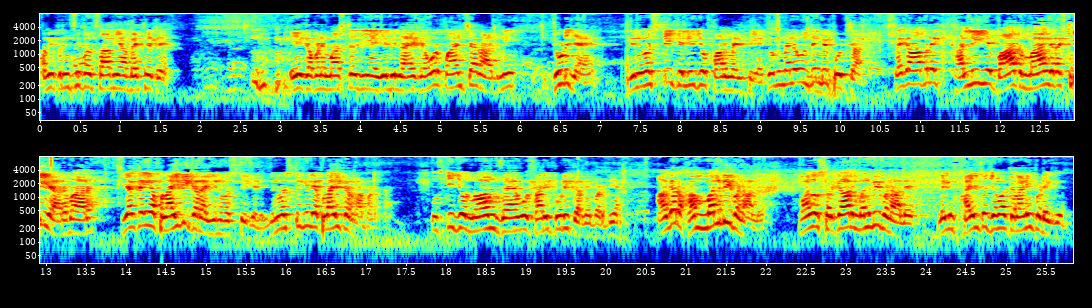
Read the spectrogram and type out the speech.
अभी प्रिंसिपल साहब यहाँ बैठे थे, एक अपने मास्टर जी हैं, ये भी लायक हैं, और पाँच चार आदमी जुड़ जाए यूनिवर्सिटी के लिए जो फॉर्मेलिटी है। क्योंकि मैंने उस दिन भी पूछा। मैं कहा, आपने खाली ये बात मांग रखी है हर बार, या कहीं अप्लाई भी करा यूनिवर्सिटी के लिए? यूनिवर्सिटी के लिए अप्लाई करना पड़ता है। उसकी जो नॉर्म्स है, वो सारी पूरी करनी पड़ती है। अगर हम मन भी बना ले, मान लो सरकार मन भी बना ले, लेकिन फ़ाइल तो जमा करानी पड़ेगी।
